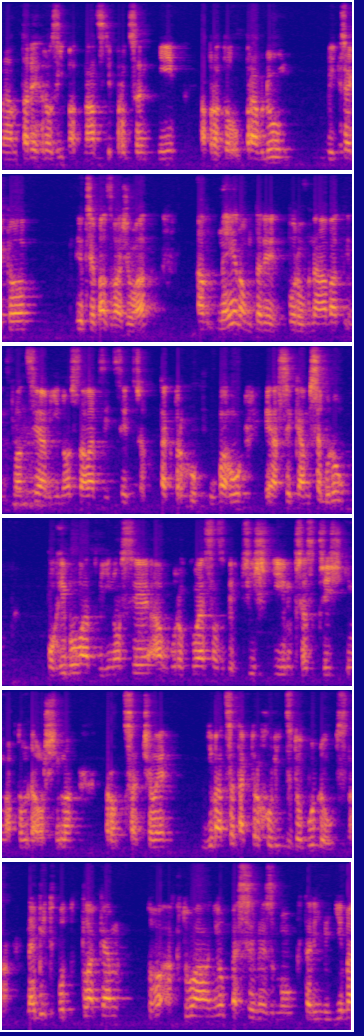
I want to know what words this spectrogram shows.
nám tady hrozí 15% a proto opravdu bych řekl, je třeba zvažovat. A nejenom tedy porovnávat inflaci a výnos, ale vzít si tak trochu v úvahu, je asi kam se budou pohybovat výnosy a úrokové sazby v příštím, přes příštím a v tom dalším roce. Čili dívat se tak trochu víc do budoucna. Nebýt pod tlakem toho aktuálního pesimismu, který vidíme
